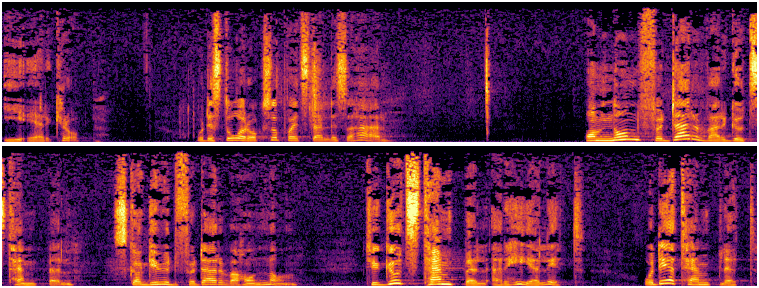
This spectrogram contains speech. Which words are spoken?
i er kropp. Och det står också på ett ställe så här. Om någon fördärvar Guds tempel ska Gud fördärva honom. Ty Guds tempel är heligt och det templet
